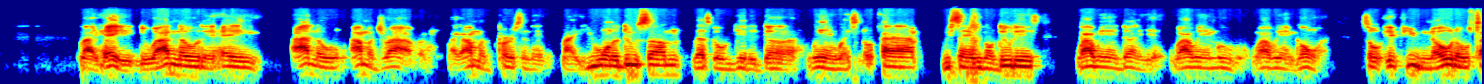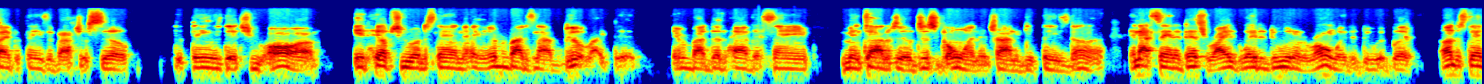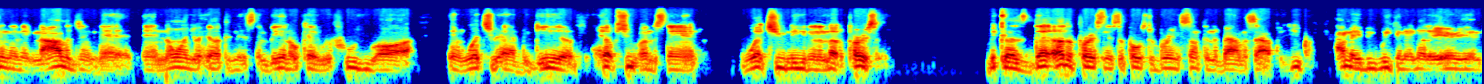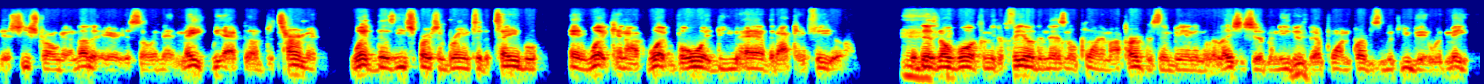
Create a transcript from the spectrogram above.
Like, hey, do I know that, hey, I know I'm a driver. Like, I'm a person that, like, you want to do something, let's go get it done. We ain't wasting no time. We saying we're to do this why we ain't done it yet, why we ain't moving, why we ain't going. So if you know those type of things about yourself, the things that you are, it helps you understand that hey, everybody's not built like that. Everybody doesn't have that same mentality of just going and trying to get things done. And not saying that that's right way to do it or the wrong way to do it, but understanding and acknowledging that and knowing your healthiness and being okay with who you are and what you have to give helps you understand what you need in another person because that other person is supposed to bring something to balance out for you. I may be weak in another area and then she's strong in another area. So in that mate, we have to determine what does each person bring to the table and what can I what void do you have that I can fill? Mm-hmm. If there's no void for me to fill, then there's no point in my purpose in being in a relationship, and neither mm-hmm. is there a point and purpose with you being with me.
